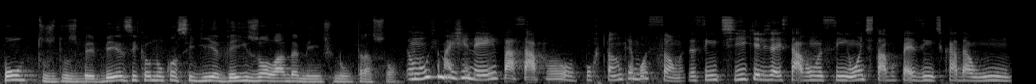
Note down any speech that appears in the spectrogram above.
pontos dos bebês e que eu não conseguia ver isoladamente no ultrassom. Eu nunca imaginei passar por, por tanta emoção. Eu senti que eles já estavam assim, onde estava o pezinho de cada um,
